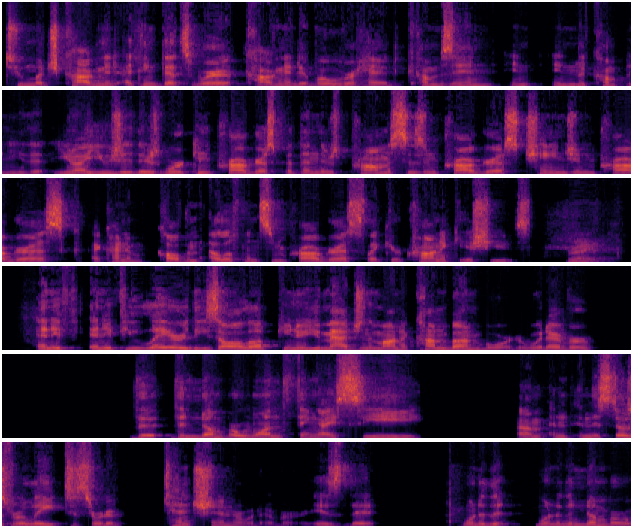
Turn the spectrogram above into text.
Too much cognitive i think that's where cognitive overhead comes in in in the company that you know i usually there's work in progress but then there's promises in progress change in progress. I kind of call them elephants in progress like your chronic issues. Right. And if and if you layer these all up you know you imagine them on a kanban board or whatever the the number one thing i see um, and, and this does relate to sort of tension or whatever is that one of the one of the number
